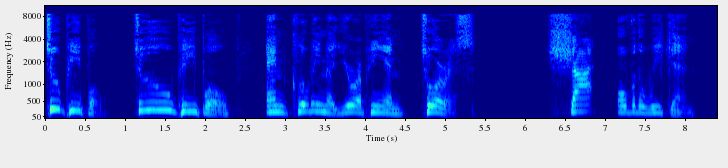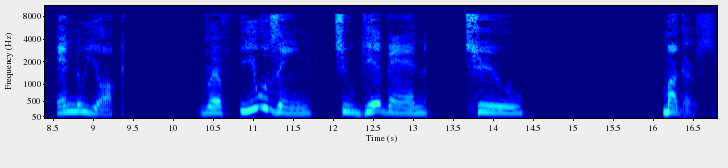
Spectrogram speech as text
Two people, two people, including a European tourist, shot over the weekend in New York, refusing to give in to muggers.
